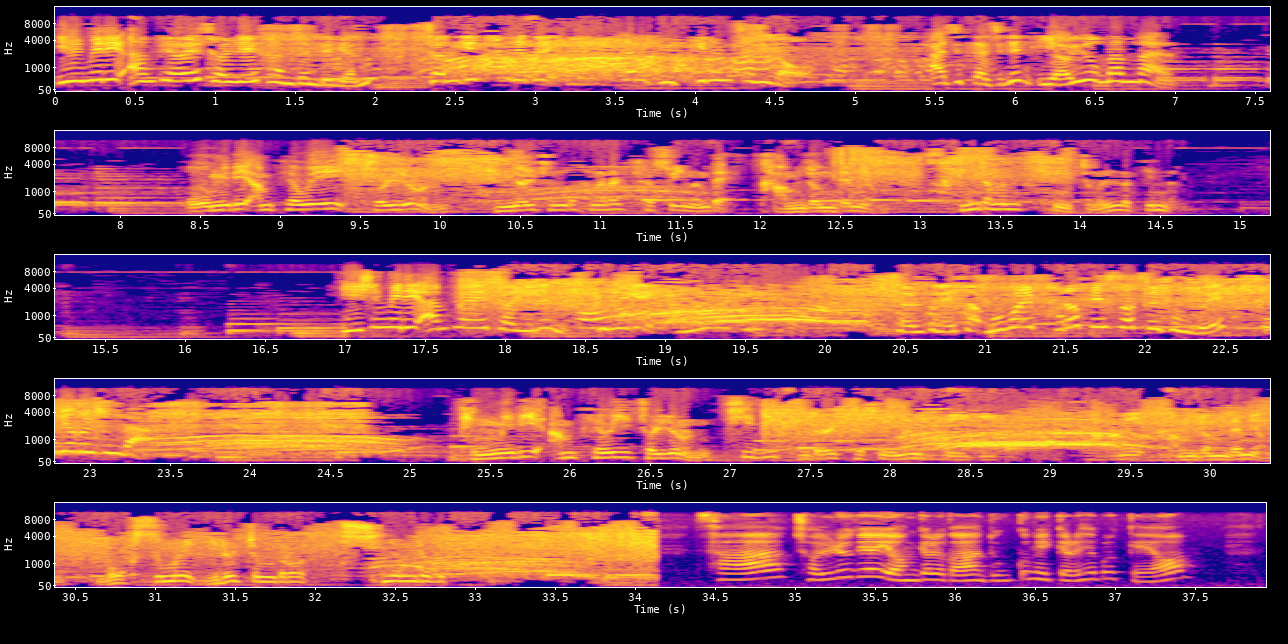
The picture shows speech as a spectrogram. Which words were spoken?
1mA의 전류에 감전되면 전기 출력을 약간 느끼는 정도. 아직까지는 여유만만. 5mA의 전류는 정렬 전구 하나를 켤 수 있는데 감전되면 상당한 통증을 느낀다. 20mA의 전류는 근육에 강력을 일으키고 전선에서 몸을 바로 뗄 수 없을 정도의 충격을 준다. 100mA의 전류는 TV 두 대를 켤 수 있는 계기이고 바람이 감전되면 목숨을 잃을 정도로 치명적이다. 4. 전류계의 연결과 눈금있기를 해볼게요.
